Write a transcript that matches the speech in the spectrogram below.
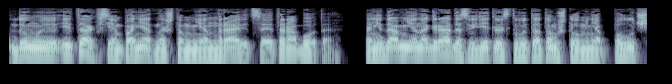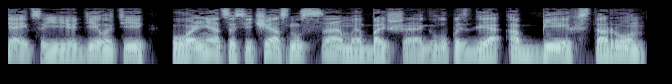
Думаю, и так всем понятно, что мне нравится эта работа. А недавняя награда свидетельствует о том, что у меня получается ее делать, и увольняться сейчас, ну, самая большая глупость для обеих сторон.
